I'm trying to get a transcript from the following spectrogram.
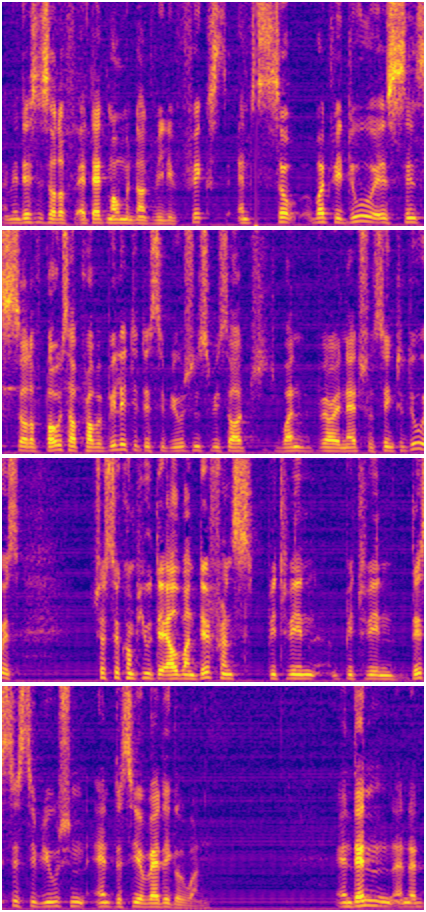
I mean, this is sort of at that moment not really fixed. And so what we do is, since sort of both are probability distributions, we thought one very natural thing to do is just to compute the L1 difference between, between this distribution and the theoretical one. And then, and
